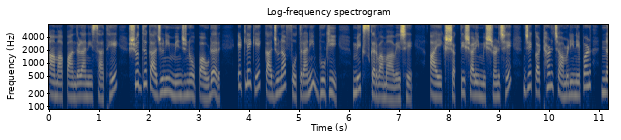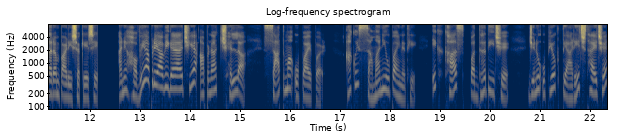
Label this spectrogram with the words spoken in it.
આમાં પાંદડાની સાથે શુદ્ધ કાજુની મીંજનો પાવડર, એટલે કે કાજુના ફોતરાની ભૂખી મિક્સ કરવામાં આવે છે. આ એક શક્તિશાળી મિશ્રણ છે જે કઠણ ચામડીને પણ નરમ પાડી શકે છે. અને હવે આપણે આવી ગયા છીએ આપણા છેલ્લા, સાતમા ઉપાય પર. આ કોઈ સામાન્ય ઉપાય નથી. એક ખાસ પદ્ધતિ છે, જેનો ઉપયોગ ત્યારે જ થાય છે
